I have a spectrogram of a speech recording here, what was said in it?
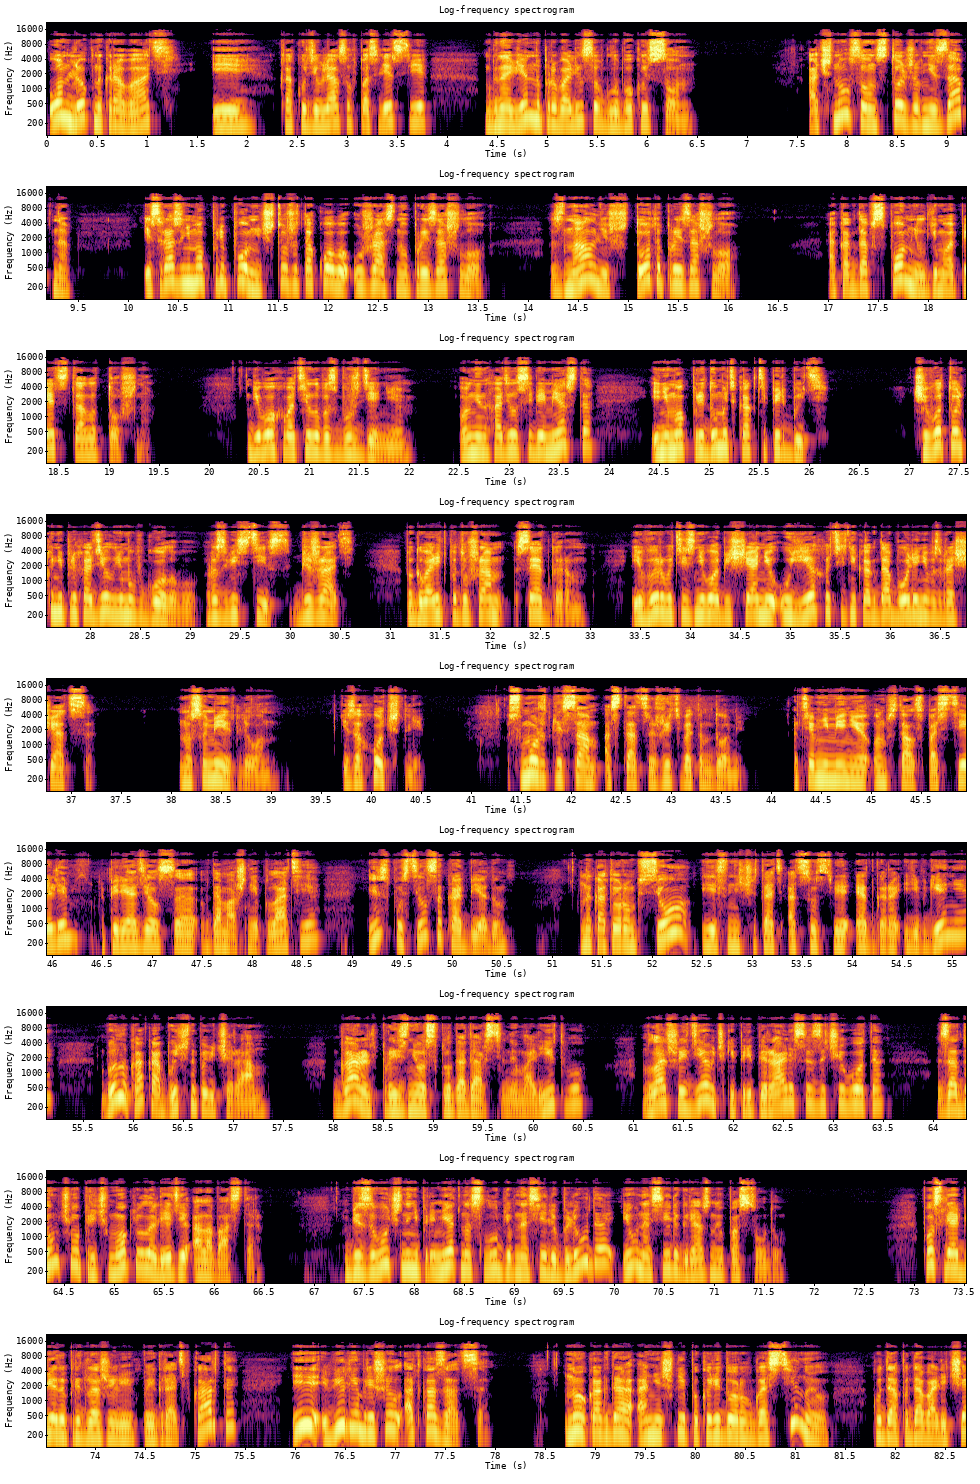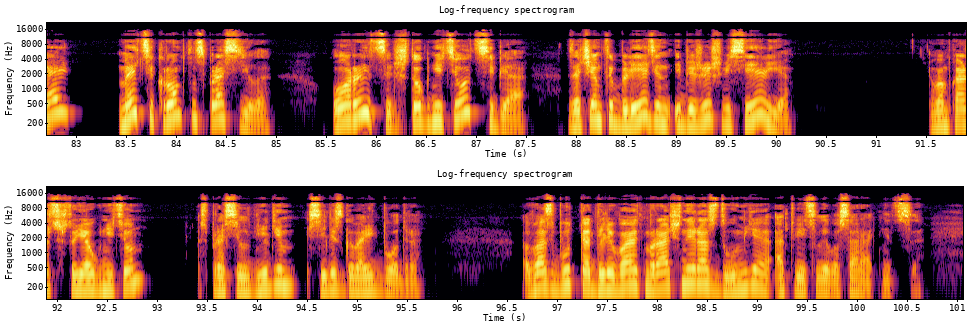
Он лег на кровать и, как удивлялся впоследствии, мгновенно провалился в глубокий сон. Очнулся он столь же внезапно и сразу не мог припомнить, что же такого ужасного произошло. Знал лишь, что-то произошло. А когда вспомнил, ему опять стало тошно. Его охватило возбуждение. Он не находил себе места и не мог придумать, как теперь быть. Чего только не приходило ему в голову — развестись, бежать, поговорить по душам с Эдгаром и вырвать из него обещание уехать и никогда более не возвращаться. Но сумеет ли он? И захочет ли? Сможет ли сам остаться жить в этом доме? Тем не менее он встал с постели, переоделся в домашнее платье и спустился к обеду, на котором все, если не считать отсутствие Эдгара и Евгения, было как обычно по вечерам. Гарольд произнес благодарственную молитву, младшие девочки перепирались из-за чего-то, задумчиво причмокивала леди Алабастер. Беззвучно неприметно слуги вносили блюда и уносили грязную посуду. После обеда предложили поиграть в карты, и Вильям решил отказаться. Но когда они шли по коридору в гостиную, куда подавали чай, Мэтти Кромптон спросила — «О, рыцарь, что гнетет тебя? Зачем ты бледен и бежишь веселье?» «Вам кажется, что я угнетен?» — спросил Вильям, силясь говорить бодро. «Вас будто одолевают мрачные раздумья», — ответила его соратница.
